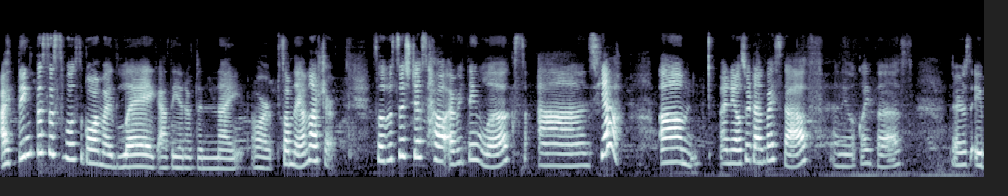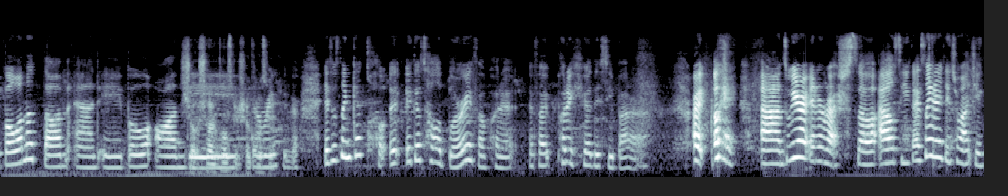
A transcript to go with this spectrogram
I think this is supposed to go on my leg at the end of the night or something. I'm not sure. So this is just how everything looks, and yeah. Um, my nails are done by Steph, and they look like this. There's a bow on the thumb and a bow on Show- the, show closer, show the closer. ring finger. It doesn't get close. It, it gets hella blurry if I put it. If I put it here, they see better. Alright, okay, and we are in a rush, so I'll see you guys later. Thanks for watching.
